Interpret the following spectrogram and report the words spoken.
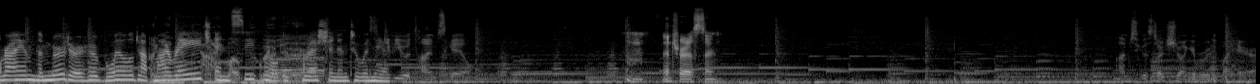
Or I am the murderer who boiled up I my rage and sequel depression into a Let's give you a time scale. Hmm, interesting. I'm just gonna start showing everybody my hair.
